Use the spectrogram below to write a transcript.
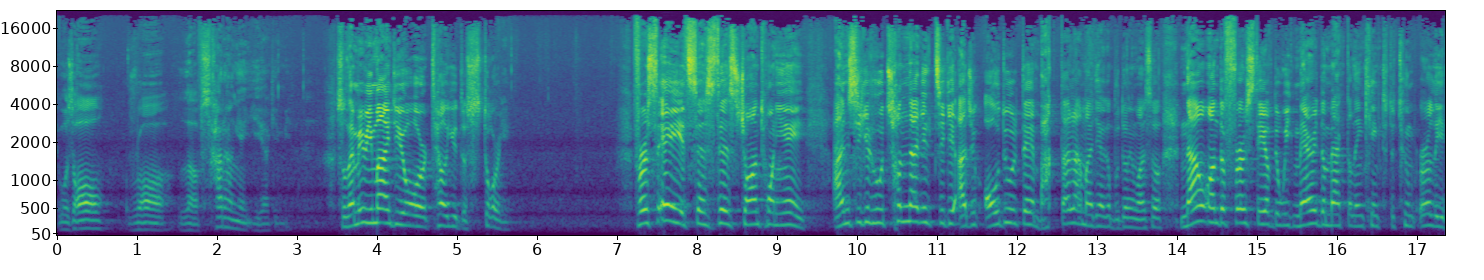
It was all raw love, 사랑의 이야기입니다. So let me remind you or tell you the story. Verse A, it says this, John 28. 안식일 후 첫날 일찍이 아주 어두울 때 막달라 마리아가 무덤에 와서 Now on the first day of the week, Mary the Magdalene came to the tomb early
